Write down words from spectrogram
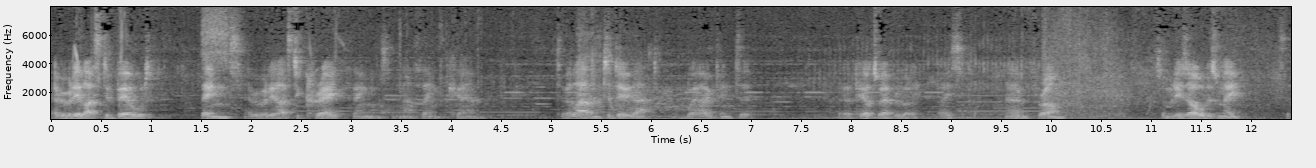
everybody likes to build things. Everybody likes to create things, and I think um, to allow them to do that, we're hoping to appeal to everybody, basically, um, from somebody as old as me to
